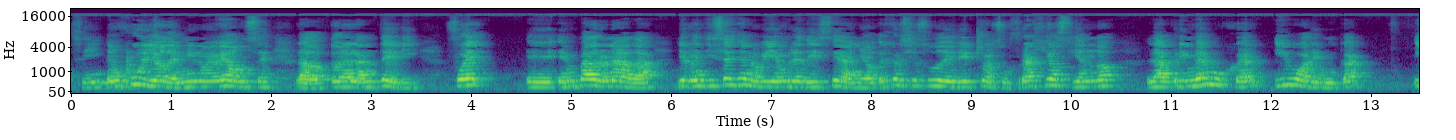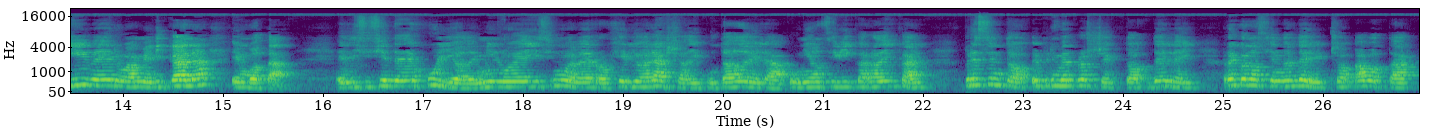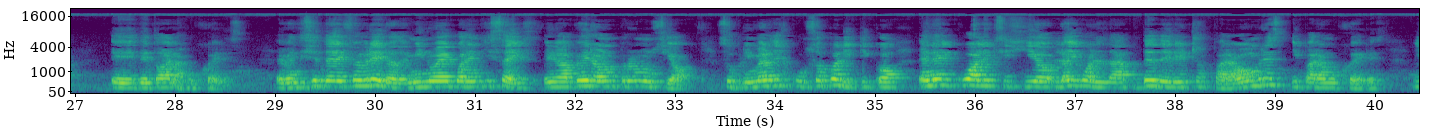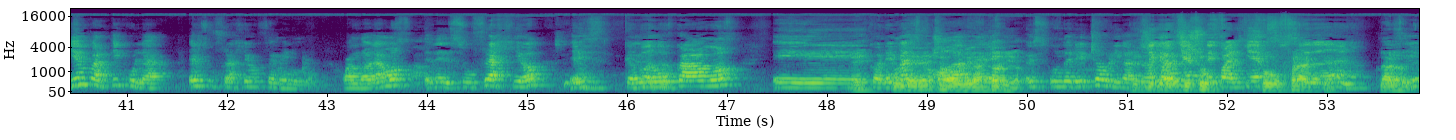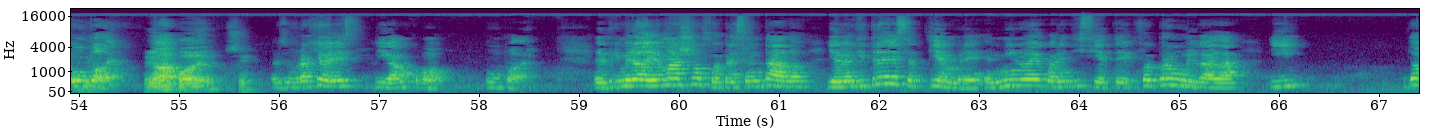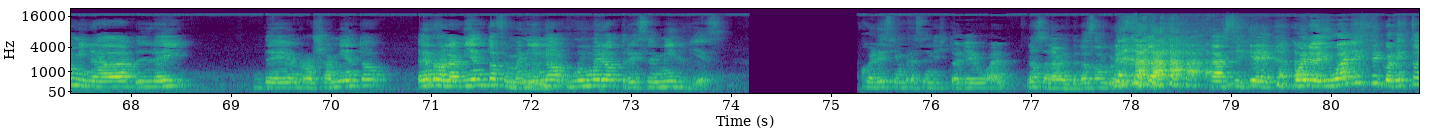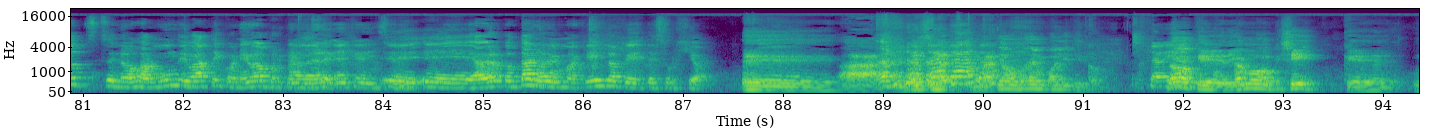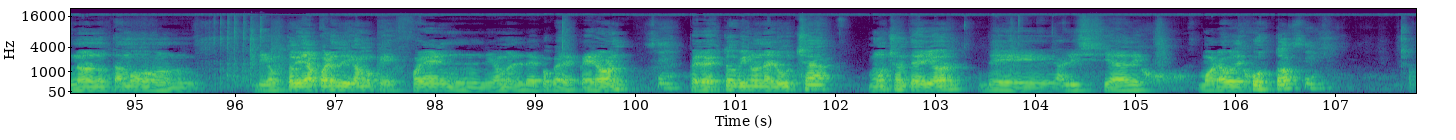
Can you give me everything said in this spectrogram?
¿Sí? En julio de 1911, la doctora Lanteri fue eh, empadronada y el 26 de noviembre de ese año ejerció su derecho al sufragio siendo la primer mujer iberoamerica- iberoamericana en votar. El 17 de julio de 1919, Rogelio Araya, diputado de la Unión Cívica Radical, presentó el primer proyecto de ley reconociendo el derecho a votar eh, de todas las mujeres. El 27 de febrero de 1946, Eva Perón pronunció su primer discurso político en el cual exigió la igualdad de derechos para hombres y para mujeres, y en particular el sufragio femenino. cuando hablamos del sufragio, es que lo buscábamos eh, Es con un Emma es derecho como darle- obligatorio. es un derecho obligatorio. De cualquier, sí, su- de cualquier sufragio. ciudadano. Claro. Sí, un poder. Es ¿no? un poder, sí. El sufragio es, digamos, como un poder. El primero de mayo fue presentado y el 23 de septiembre en 1947 fue promulgada y dominada Ley de Enrollamiento, Enrolamiento Femenino número 13.010. Mujeres siempre hacen historia igual, no solamente los hombres. Así que, bueno, igual este con esto se nos armó un debate con Eva porque A ver, dice, ¿el qué dice? eh, eh, a ver, contanos, Emma, ¿qué es lo que te surgió? Eh, ah, nos en político. No, que digamos que sí, que no, no estamos, digamos, estoy de acuerdo, digamos que fue en, digamos, en la época de Perón, Sí, pero esto vino una lucha mucho anterior de Alicia de Morau de Justo, sí.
